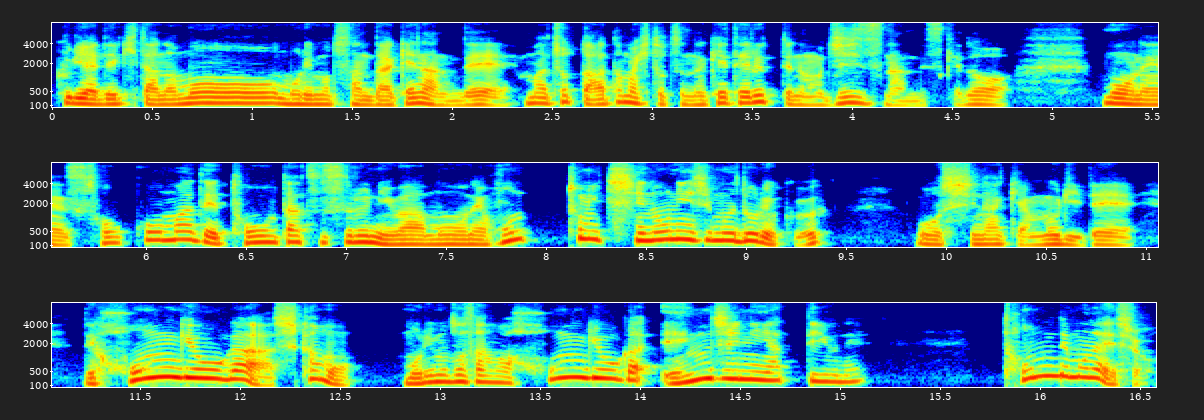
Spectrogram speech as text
クリアできたのも森本さんだけなんで、まあ、ちょっと頭一つ抜けてるっていうのも事実なんですけど、もうね、そこまで到達するには、もうね、本当に血の滲む努力をしなきゃ無理で、で、本業が、しかも森本さんは本業がエンジニアっていうね、とんでもないでしょ。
